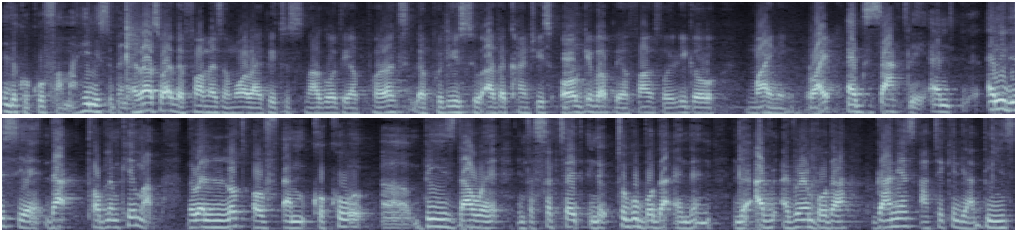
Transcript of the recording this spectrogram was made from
is the cocoa farmer. He needs to benefit. And that's why the farmers are more likely to smuggle their products, they produce to other countries, or give up their farms for illegal mining, right? Exactly. And early this year, that problem came up there were a lot of um, cocoa uh, beans that were intercepted in the Togo border and then in the Ivorian border. Ghanaians are taking their beans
